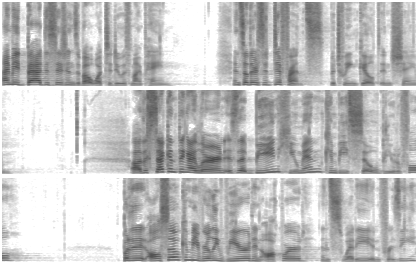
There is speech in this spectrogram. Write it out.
I made bad decisions about what to do with my pain. And so there's a difference between guilt and shame. Uh, the second thing I learned is that being human can be so beautiful, but it also can be really weird and awkward and sweaty and frizzy.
